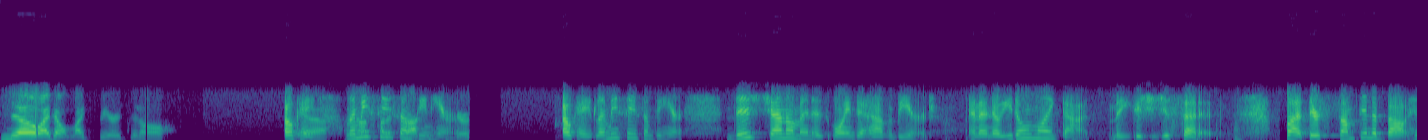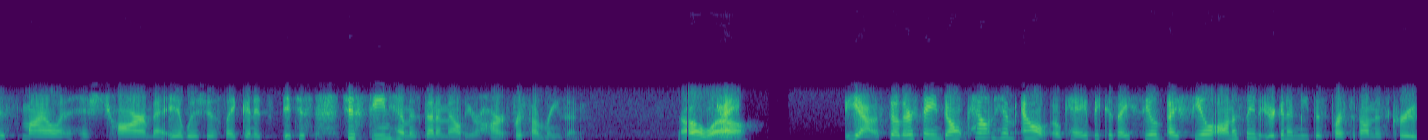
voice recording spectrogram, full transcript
No, I don't like beards at all. Okay, Yeah, let me say something here. beards. Okay, let me say something here. This gentleman is going to have a beard, and I know you don't like that because you just said it. Mm-hmm. But there's something about his smile and his charm that it was just like, and it's it just just seeing him is going to melt your heart for some reason. Oh wow. Yeah, so they're saying don't count him out, okay? Because I feel I feel honestly that you're going to meet this person on this cruise.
